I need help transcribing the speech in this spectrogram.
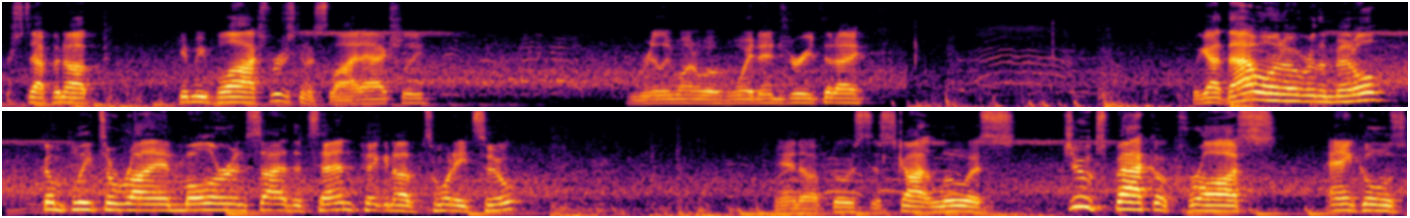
We're stepping up. Give me blocks. We're just going to slide, actually. Really want to avoid injury today. We got that one over the middle. Complete to Ryan Muller inside the 10, picking up 22. Handoff goes to Scott Lewis. Jukes back across. Ankles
